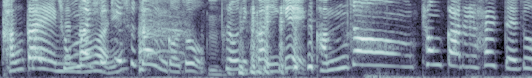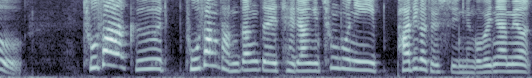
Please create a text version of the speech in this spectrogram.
강가에 있는 정말 아니에요? 희귀수종인 거죠. 음. 그러니까 이게 감정 평가를 할 때도 조사 그 보상 담당자의 재량이 충분히 발휘가 될 수 있는 거. 왜냐하면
